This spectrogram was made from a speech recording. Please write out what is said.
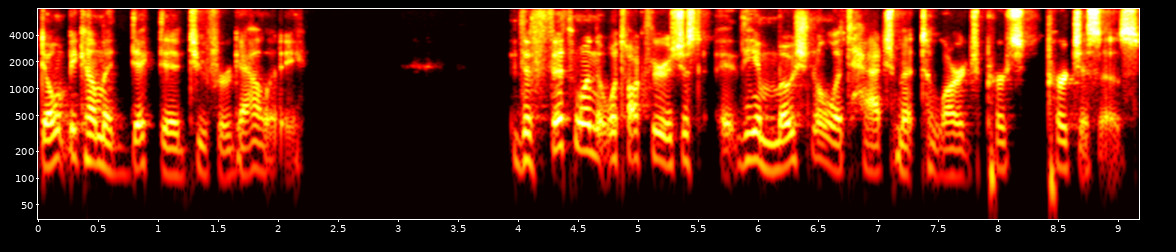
Don't become addicted to frugality. The fifth one that we'll talk through is just uh, the emotional attachment to large pur- purchases.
